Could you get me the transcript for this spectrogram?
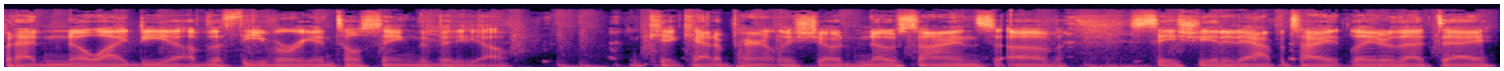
but had no idea of the thievery until seeing the video. And Kit Kat apparently showed no signs of satiated appetite later that day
